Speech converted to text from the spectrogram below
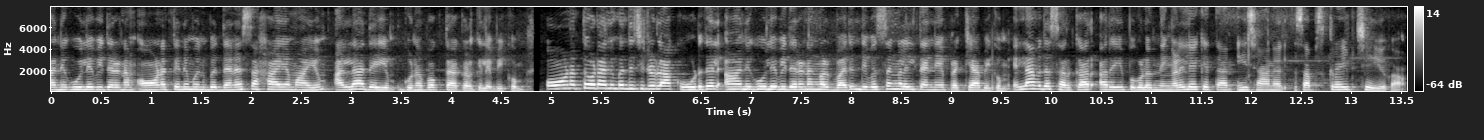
ആനുകൂല്യ വിതരണം ഓണത്തിന് മുൻപ് ധനസഹായമായും അല്ലാതെയും ഗുണഭോക്താക്കൾക്ക് ലഭിക്കും. ഓണത്തോടനുബന്ധിച്ചിട്ടുള്ള കൂടുതൽ ആനുകൂല്യ വിതരണങ്ങൾ വരും ദിവസങ്ങളിൽ തന്നെ പ്രഖ്യാപിക്കും. എല്ലാവിധ സർക്കാർ അറിയിപ്പുകളും നിങ്ങളിലേക്ക് എത്താൻ ഈ ചാനൽ സബ്സ്ക്രൈബ് ചെയ്യുക.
